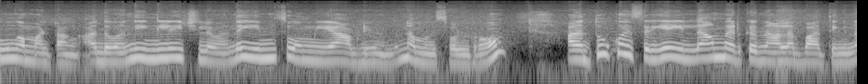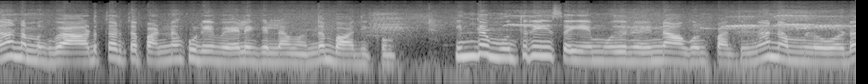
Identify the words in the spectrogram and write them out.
தூங்க மாட்டாங்க. அது வந்து இங்கிலீஷில் வந்து இன்சோமியா அப்படின்னு வந்து நம்ம சொல்கிறோம் அந்த தூக்கம் சரியாக இல்லாமல் இருக்கிறதுனால பார்த்தீங்கன்னா நமக்கு அடுத்தடுத்த பண்ணக்கூடிய வேலைகள்லாம் வந்து பாதிக்கும். இந்த முத்திரையை செய்யும் போது என்ன ஆகும்னு பார்த்தீங்கன்னா நம்மளோட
